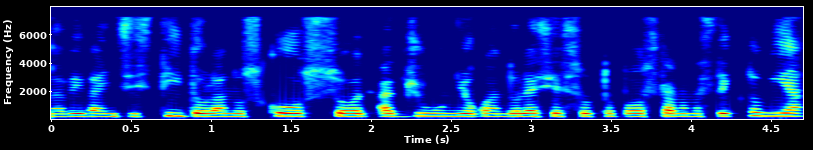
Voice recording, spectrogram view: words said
aveva insistito l'anno scorso a, a giugno quando lei si è sottoposta a una mastectomia,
